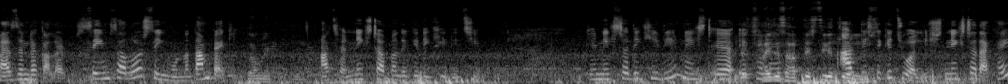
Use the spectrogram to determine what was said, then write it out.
magenta colour same salwar same ওড়না দামটা একই। আচ্ছা নেক্সট আপনাদেরকে দেখিয়ে দিচ্ছি। নেক্সটটা দেখিয়ে দিই। নেক্সট সাইজ আটত্রিশ থেকে চুয়াল্লিশ। নেক্সটটা দেখাই।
